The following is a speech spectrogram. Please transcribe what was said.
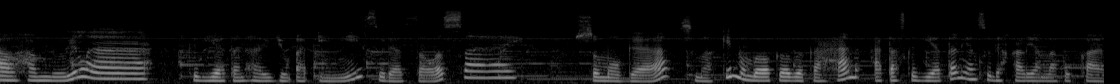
Alhamdulillah, kegiatan hari Jumat ini sudah selesai. Semoga semakin membawa keberkahan atas kegiatan yang sudah kalian lakukan.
